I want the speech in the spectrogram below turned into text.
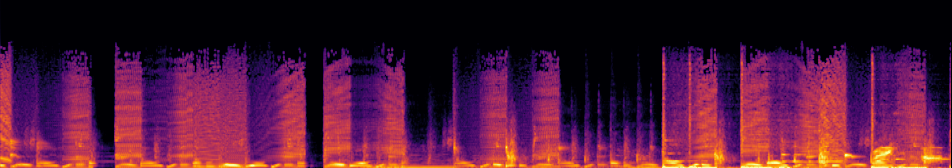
Right up.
